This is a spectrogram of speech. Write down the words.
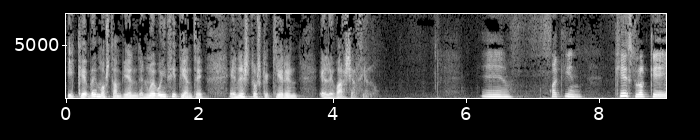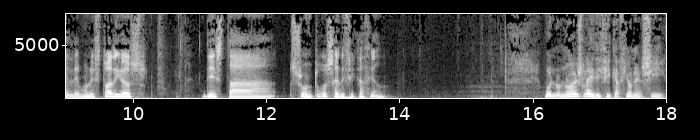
y que vemos también de nuevo incipiente en estos que quieren elevarse al cielo. Eh, Joaquín, ¿qué es lo que le molestó a Dios de esta suntuosa edificación? Bueno, no es la edificación en sí,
